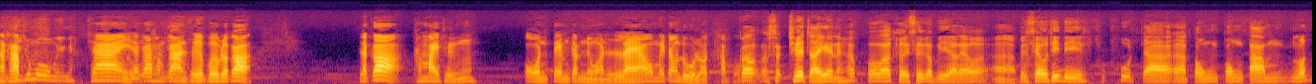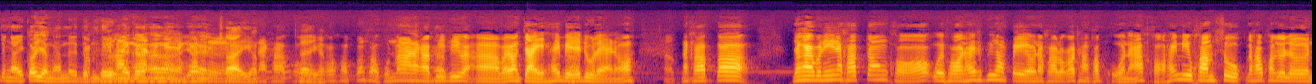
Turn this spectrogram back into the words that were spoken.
นะครับ ไม่กี่ชั่วโมงเอง ใช่แล้วก็ทำการซื้อปุ๊บแล้วก็ แล้วก็ทำไมถึงโอนเต็มจำนวนแล้วไม่ต้องดูรถครับผมก็เชื่อใจกันนะครับ เพราะว่าเคยซื้อกับเบียร์แล้วอะอ่าเป็นเซลล์ที่ดีพูดจาอ่าตรงตรงตามรถยังไงก็อย่างนั้นเลยก็เดิคือมๆรายเลยงานยังไงอย่างนั้นเลยใช่ครับ นะครับใช่ครับก็ขอบต้องขอบคุณมากนะครับครับ พี่ที่แบบอ่าไว้วางใจให้เบย์ได้ดูแลเนาะครับ นะครับ ก็ยังไงวันนี้นะครับ ต้องขออวยพรให้พี่ทองเปลวนะครับ แล้วก็ทางครอบครัวนะ ขอให้มีความสุขนะครับ ความเจริญ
